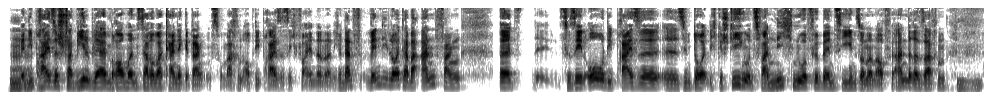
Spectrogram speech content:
Mhm. Wenn die Preise stabil bleiben, braucht man uns darüber keine Gedanken zu machen, ob die Preise sich verändern oder nicht. Und dann, wenn die Leute aber anfangen, äh, zu sehen, oh, die Preise äh, sind deutlich gestiegen und zwar nicht nur für Benzin, sondern auch für andere Sachen. Mhm.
